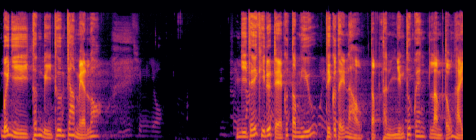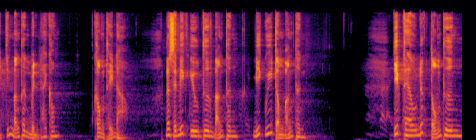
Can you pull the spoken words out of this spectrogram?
Bởi vì thân bị thương cha mẹ lo. Vì thế khi đứa trẻ có tâm hiếu, Thì có thể nào tập thành những thói quen Làm tổn hại chính bản thân mình hay không? Không thể nào. Nó sẽ biết yêu thương bản thân, Biết quý trọng bản thân. Tiếp theo, đức tổn thương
